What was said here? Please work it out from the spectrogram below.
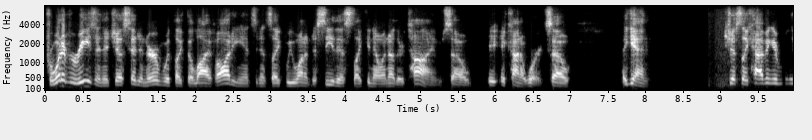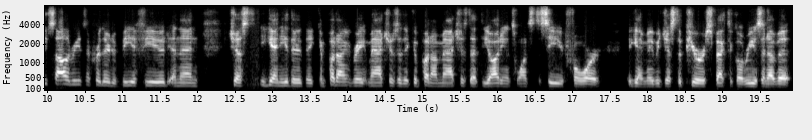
for whatever reason it just hit a nerve with like the live audience, and it's like we wanted to see this like you know another time, so it, it kind of worked. So again, just like having a really solid reason for there to be a feud, and then just again either they can put on great matches or they can put on matches that the audience wants to see for again maybe just the pure spectacle reason of it.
